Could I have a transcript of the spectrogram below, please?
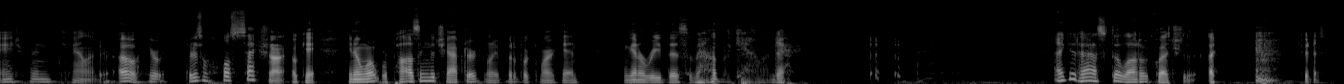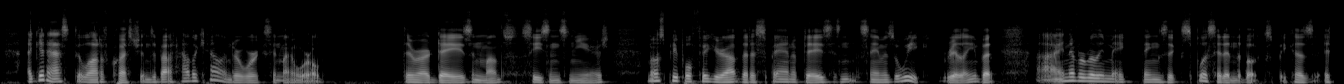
Aturan calendar. Oh, here, there's a whole section on it. Okay, you know what? We're pausing the chapter. Let me put a bookmark in. I'm to read this about the calendar. I get asked a lot of questions. Uh, goodness. I get asked a lot of questions about how the calendar works in my world. There are days and months, seasons and years. Most people figure out that a span of days isn't the same as a week, really, but I never really make things explicit in the books because it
